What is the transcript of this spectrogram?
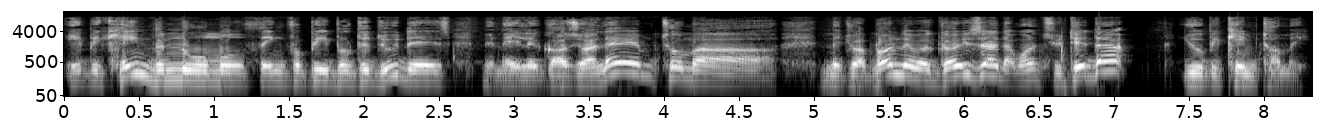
It became the normal thing for people to do this. Memele gozu aleim tuma. Midrabon there were that once you did that, you became Tommy.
